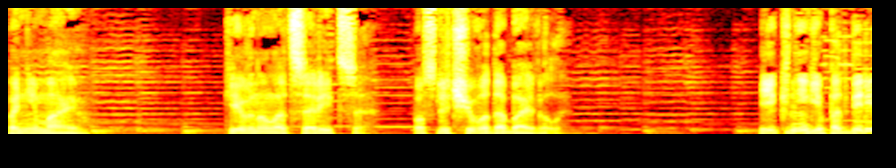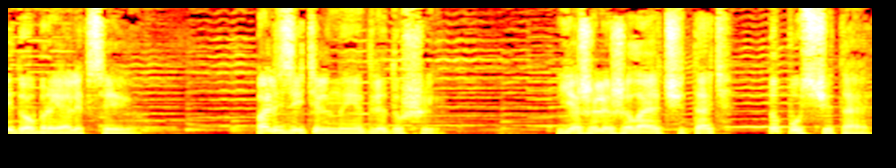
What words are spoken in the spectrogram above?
«Понимаю», — кивнула царица, после чего добавила. «И книги подбери, добрые Алексею, пользительные для души». Ежели желает читать, то пусть читает,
